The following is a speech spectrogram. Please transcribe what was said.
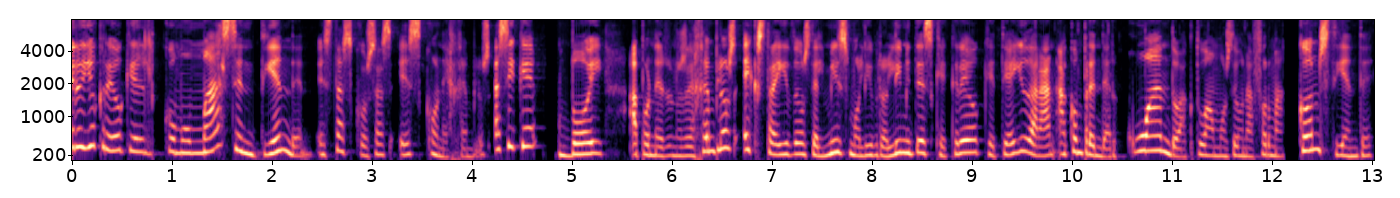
Pero yo creo que el, como más se entienden estas cosas es con ejemplos. Así que voy a poner unos ejemplos extraídos del mismo libro Límites que creo que te ayudarán a comprender cuándo actuamos de una forma consciente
